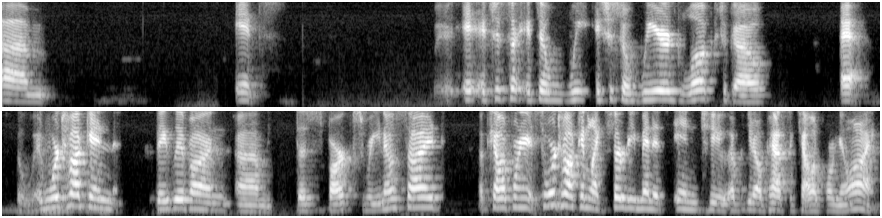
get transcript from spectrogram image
um it's it, it's just a it's a we it's just a weird look to go at, and we're talking they live on um the Sparks Reno side of California. So we're talking like 30 minutes into uh, you know past the California line.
